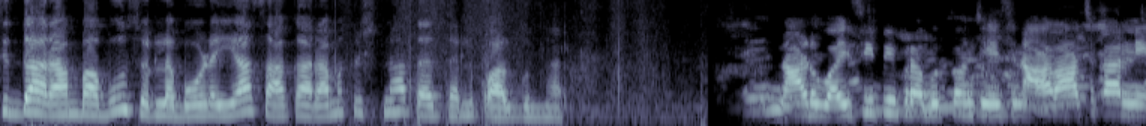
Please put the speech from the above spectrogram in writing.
సిద్ధా రాంబాబు సుర్ల బోడయ్య సాకా రామకృష్ణ తదితరులు పాల్గొన్నారు. నాడు వైసీపీ ప్రభుత్వం చేసిన అరాచకాన్ని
